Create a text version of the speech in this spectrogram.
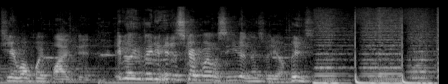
tier 1.5 bid. If you like the video, hit the subscribe button. We'll see you in the next video. Peace.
